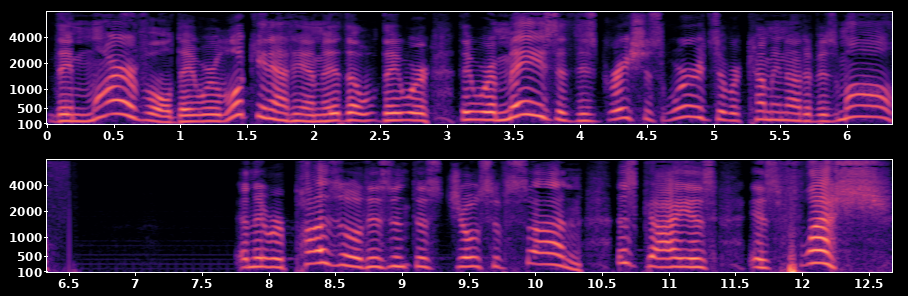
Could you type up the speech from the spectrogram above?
they marveled. They were looking at him. They, were, they were amazed at his gracious words that were coming out of his mouth. And they were puzzled isn't this joseph's son? This guy is, is flesh.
